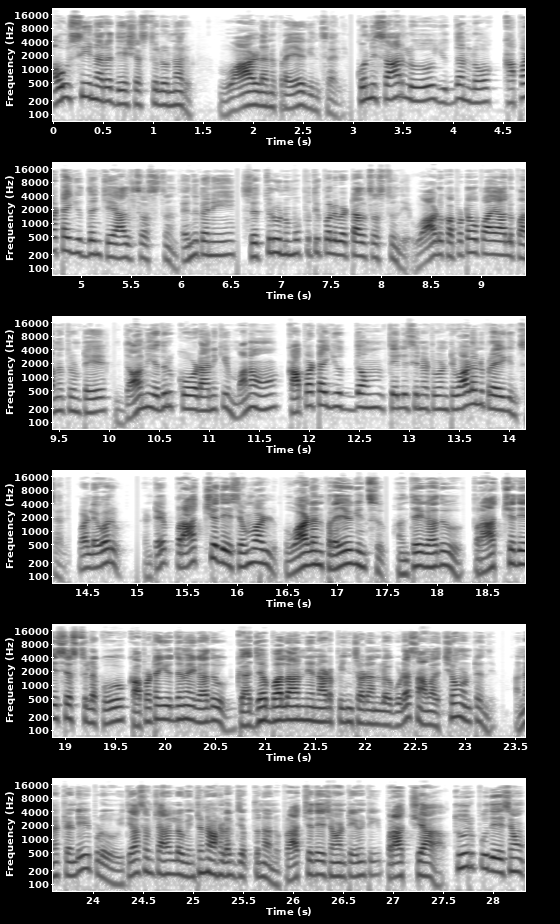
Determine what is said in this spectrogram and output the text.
ఔసీనర దేశస్థులు ఉన్నారు వాళ్ళను ప్రయోగించాలి. కొన్నిసార్లు యుద్ధంలో కపట యుద్ధం చేయాల్సి వస్తుంది. ఎందుకని? శత్రువును ముప్పు తిప్పలు పెట్టాల్సి వస్తుంది. వాడు కపటోపాయాలు పన్నుతుంటే దాన్ని ఎదుర్కోవడానికి మనం కపట యుద్ధం తెలిసినటువంటి వాళ్ళను ప్రయోగించాలి. వాళ్ళెవరు? అంటే ప్రాచ్య దేశం వాళ్ళు. వాళ్ళని ప్రయోగించు. అంతేకాదు ప్రాచ్య దేశస్థులకు కపట యుద్ధమే కాదు గజబలాన్ని నడిపించడంలో కూడా సామర్థ్యం ఉంటుంది. అన్నట్లండి ఇప్పుడు ఇతిహాసం ఛానల్లో వింటున్న వాళ్ళకి చెప్తున్నాను. ప్రాచ్య దేశం అంటే ఏమిటి? ప్రాచ్య తూర్పు దేశం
